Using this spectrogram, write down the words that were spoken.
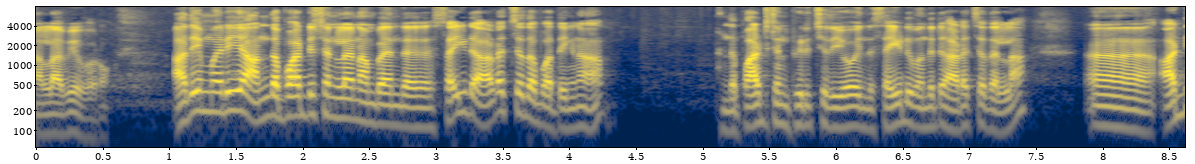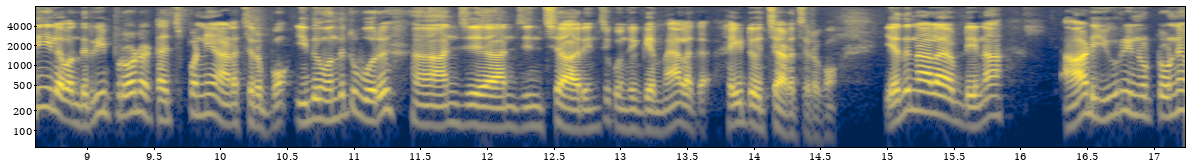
நல்லாவே வரும். அதே மாதிரி அந்த பார்ட்டிஷனில் நம்ம இந்த சைடு அடைச்சதை பார்த்தீங்கன்னா இந்த பார்ட்டிஷன் பிரித்ததையோ இந்த சைடு வந்துட்டு அடைச்சதெல்லாம் அடியில் வந்து ரீப்ரோட டச் பண்ணி அடைச்சிருப்போம். இது வந்துட்டு ஒரு அஞ்சு அஞ்சு இன்ச்சு ஆறு இன்ச்சு கொஞ்சம் மேலே ஹைட் வச்சு அடைச்சிருக்கோம். எதனால அப்படின்னா ஆடு யூரின் விட்டோடனே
